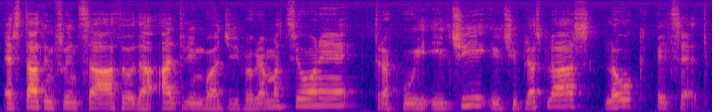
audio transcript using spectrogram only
È stato influenzato da altri linguaggi di programmazione, tra cui il C, il C++, l'Oak e il SED.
